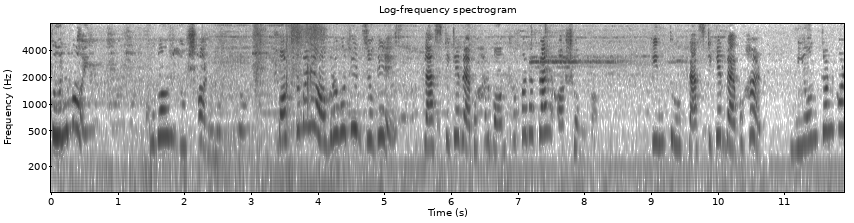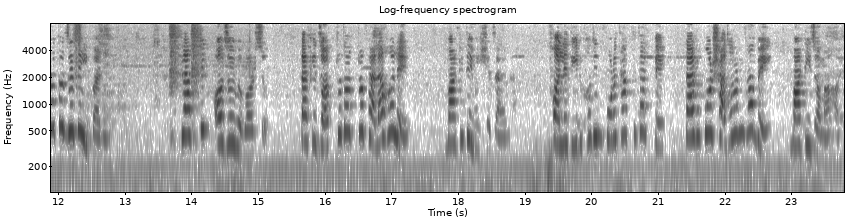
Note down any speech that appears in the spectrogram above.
তুলবই ভুবন দূষণ মুক্ত বর্তমানে অগ্রগতির যুগে প্লাস্টিকের ব্যবহার বন্ধ করা প্রায় অসম্ভব। কিন্তু প্লাস্টিকের ব্যবহার নিয়ন্ত্রণ করা তো যেতেই পারে। প্লাস্টিক অজৈব বর্জ্য। তাকে যত্রতত্র ফেলা হলে মাটিতে মিশে যায় না। ফলে দীর্ঘদিন পড়ে থাকতে থাকতে তার উপর সাধারণভাবেই মাটি জমা হয়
